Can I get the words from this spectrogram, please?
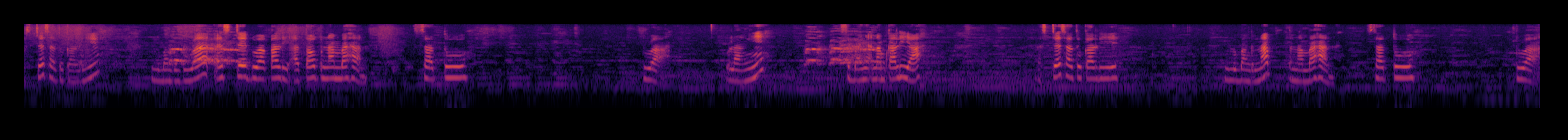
SC satu kali di lubang kedua SC dua kali atau penambahan. Satu dua. Ulangi sebanyak enam kali ya SC satu kali di lubang genap penambahan. Satu dua.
